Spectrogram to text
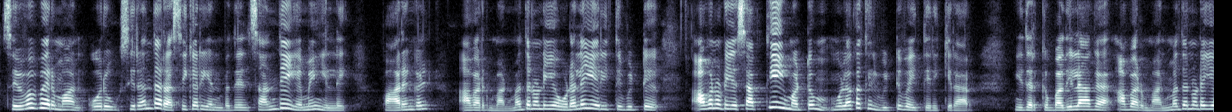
சிவபெருமான் ஒரு சிறந்த ரசிகர் என்பதில் சந்தேகமே இல்லை. பாருங்கள் அவர் மன்மதனுடைய உடலை எரித்துவிட்டு அவனுடைய சக்தியை மட்டும் உலகத்தில் விட்டு வைத்திருக்கிறார். இதற்கு பதிலாக அவர் மன்மதனுடைய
